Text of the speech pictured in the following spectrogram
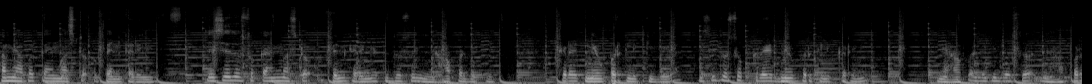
हम यहाँ पर काइम मास्टर ओपन करेंगे। जैसे दोस्तों काइम मास्टर ओपन करेंगे तो दोस्तों, यहाँ पर देखिए क्रेट न्यू पर क्लिक कीजिएगा। जैसे दोस्तों क्रेट न्यू पर क्लिक करेंगे। यहाँ पर देखिए दोस्तों, यहाँ पर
